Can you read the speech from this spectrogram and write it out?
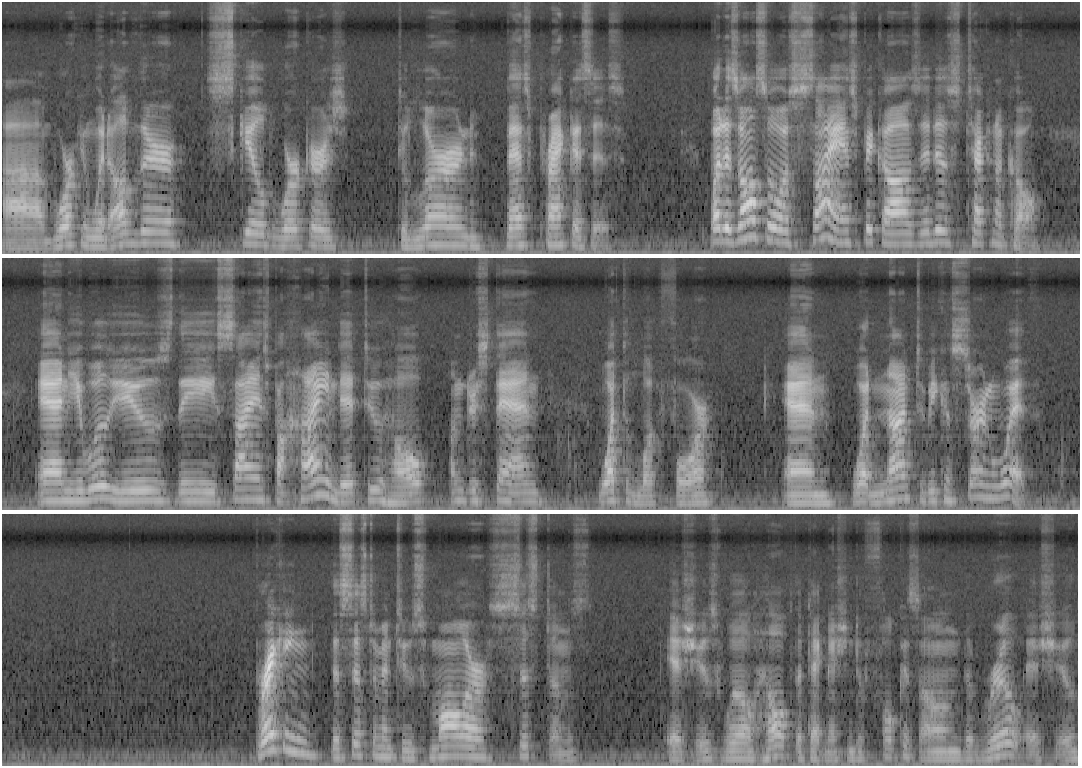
uh, working with other skilled workers to learn best practices. But it's also a science because it is technical and you will use the science behind it to help understand what to look for and what not to be concerned with. Breaking the system into smaller systems issues will help the technician to focus on the real issue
